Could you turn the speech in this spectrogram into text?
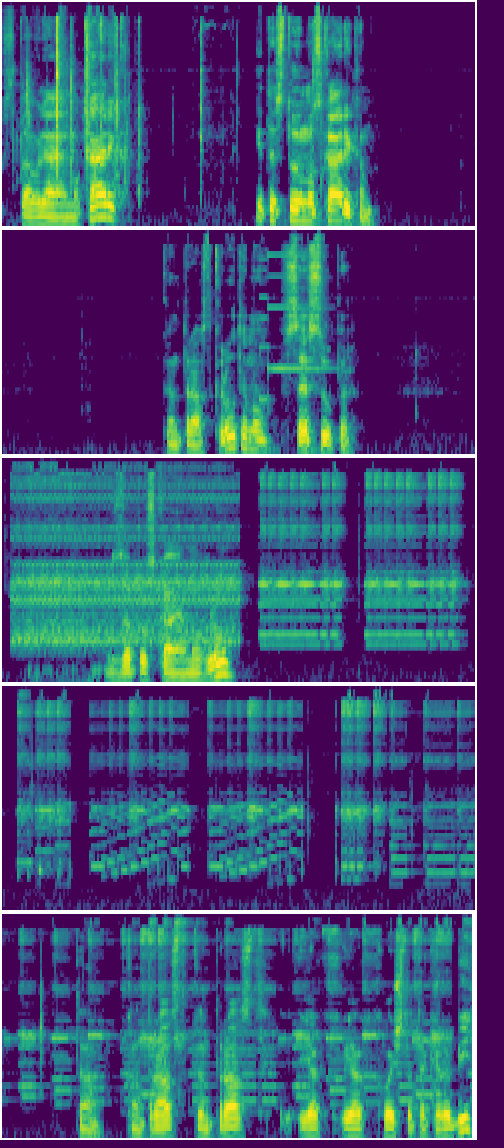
вставляємо карік і тестуємо з каріком. Контраст крутимо, все супер. Запускаємо гру. Так, контраст, контраст. Як, як хочете, так і робіть.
